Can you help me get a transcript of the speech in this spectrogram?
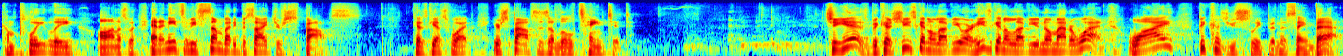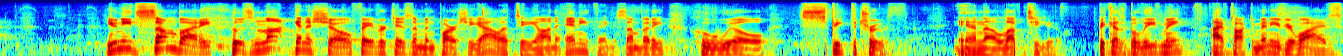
completely honest with. And it needs to be somebody besides your spouse. Because guess what? Your spouse is a little tainted. She is, because she's going to love you or he's going to love you no matter what. Why? Because you sleep in the same bed. You need somebody who's not going to show favoritism and partiality on anything, somebody who will speak the truth and uh, love to you. Because believe me, I've talked to many of your wives,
